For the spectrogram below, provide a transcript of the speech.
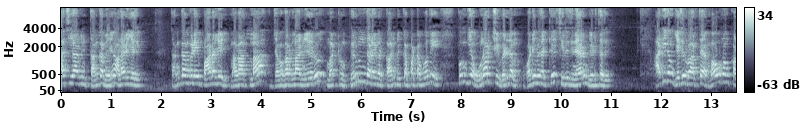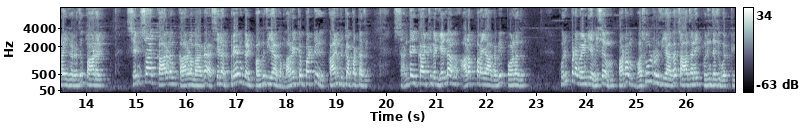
ஆசியாவின் தங்கமே அலறியது. தங்கங்களே பாடலில் மகாத்மா ஜவஹர்லால் நேரு மற்றும் பெருந்தலைவர் காண்பிக்கப்பட்ட போது பொங்கிய உணர்ச்சி வெள்ளம் வடிவதற்கே சிறிது நேரம் எடுத்தது. அதிகம் எதிர்பார்த்த மௌனம் கலைகிறது பாடல். சென்சார் காரணம் காரணமாக சில பிரேம்கள் பகுதியாக மறைக்கப்பட்டு காண்பிக்கப்பட்டது. சண்டை காட்சிகள் எல்லாம் அளப்பறையாகவே போனது. குறிப்பிட வேண்டிய விஷயம் படம் வசூல் ரீதியாக சாதனை புரிந்தது பற்றி.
